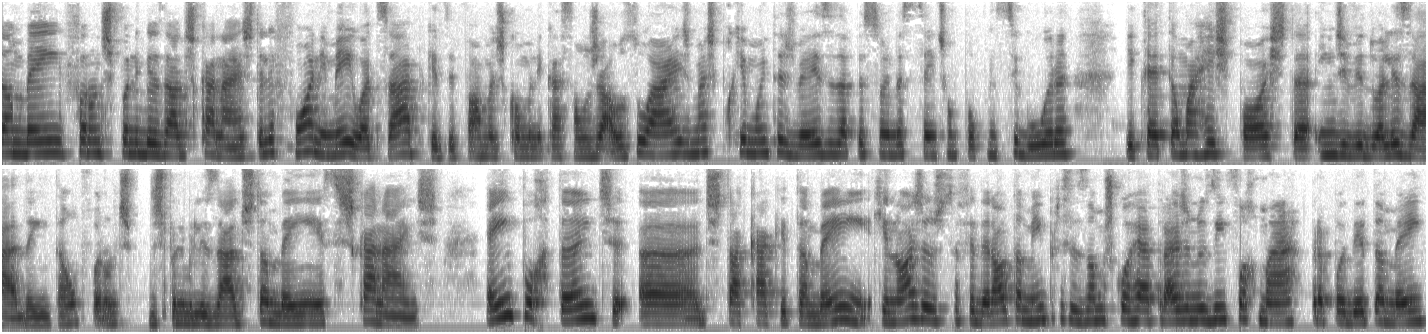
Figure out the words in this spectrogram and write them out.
Também foram disponibilizados canais de telefone, e-mail, WhatsApp, quer dizer, formas de comunicação já usuais, mas porque muitas vezes a pessoa ainda se sente um pouco insegura e quer ter uma resposta individualizada. Então, foram disponibilizados também esses canais. É importante uh, destacar aqui também que nós da Justiça Federal também precisamos correr atrás de nos informar para poder também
